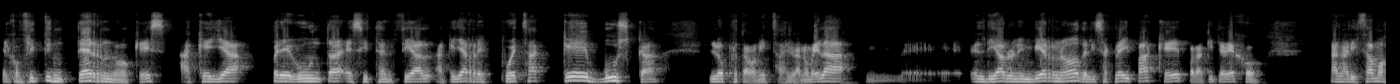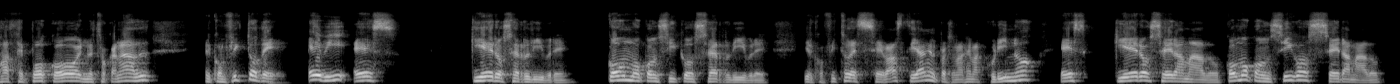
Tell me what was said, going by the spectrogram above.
el conflicto interno, que es aquella pregunta existencial, aquella respuesta que busca los protagonistas. En la novela eh, El diablo en invierno de Lisa Kleypas, que por aquí te dejo, analizamos hace poco en nuestro canal, el conflicto de Evie es quiero ser libre, ¿Cómo consigo ser libre? Y el conflicto de Sebastián, el personaje masculino, es quiero ser amado. ¿Cómo consigo ser amado?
